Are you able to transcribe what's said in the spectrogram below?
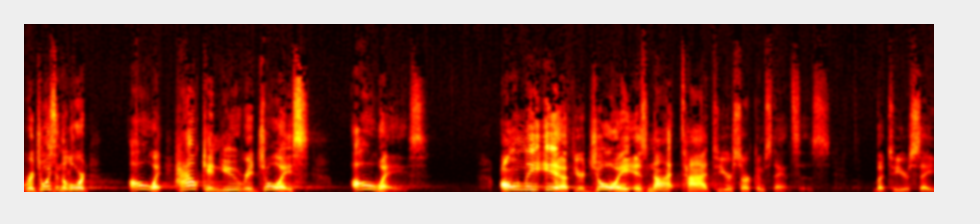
Rejoice in the Lord always. How can you rejoice always? only if your joy is not tied to your circumstances, but to your Savior.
